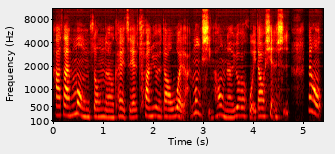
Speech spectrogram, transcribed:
他在梦中呢可以直接穿越到未来，梦醒后呢又会回到现实。但我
